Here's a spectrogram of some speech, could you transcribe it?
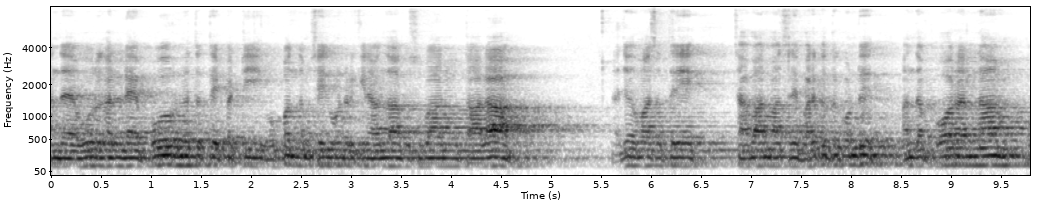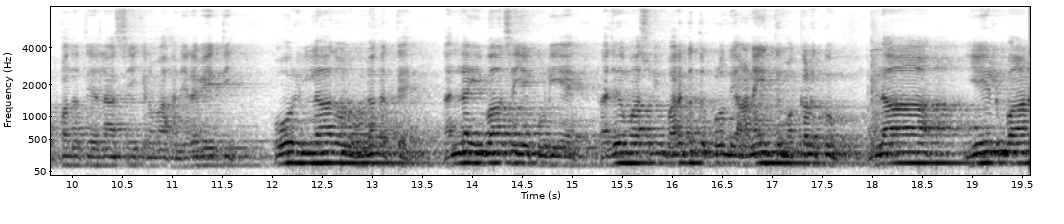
அந்த ஊர்களில் போர் நிறுத்தத்தை பற்றி ஒப்பந்தம் செய்து கொண்டிருக்கிறார். அல்லாஹ் சுபானு தாலா. ரஜ மாதத்திலே ஷாபான் மாதத்திலே பறக்கத்து கொண்டு அந்த போரெல்லாம் ஒப்பந்தத்தை எல்லாம் சீக்கிரமாக நிறைவேற்றி போர் இல்லாத ஒரு உலகத்தை நல்ல இவா செய்யக்கூடிய ரஜவ மாதத்தையும் பறக்கத்து பொருந்திய அனைத்து மக்களுக்கும் எல்லா இயல்பான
